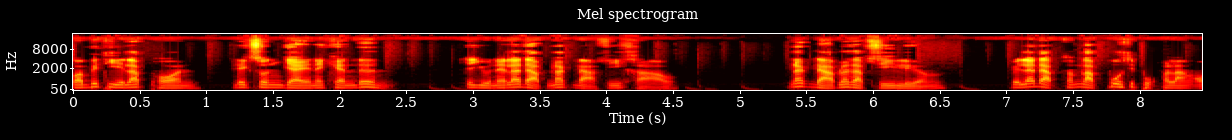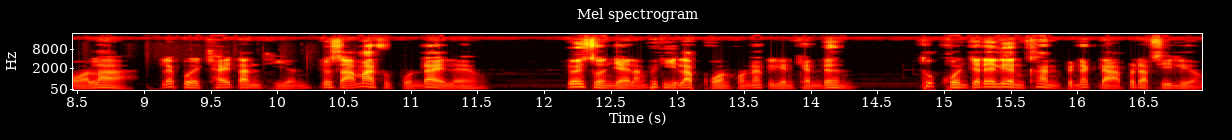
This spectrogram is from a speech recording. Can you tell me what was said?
ก่อนพิธีรับพร เด็กส่วนใหญ่ในแคนเดิลจะอยู่ในระดับนักดาบสีขาว นักดาบระดับสีเหลือง เป็นระดับสำหรับผู้ที่ปลุกพลังออร่า และเปิดใช้ตันเถียนจนสามารถฝึกฝนได้แล้ว โดยส่วนใหญ่หลังพิธีรับพรของนักเรียนแคนเดิลทุกคนจะได้เลื่อนขั้นเป็นนักดาบระดับสีเหลือง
